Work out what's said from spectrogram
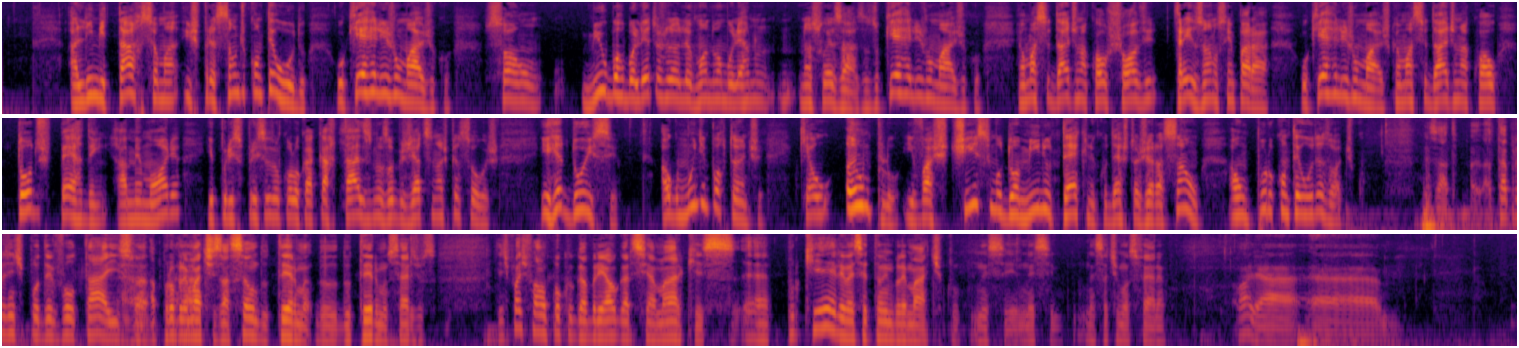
a limitar-se a uma expressão de conteúdo. O que é realismo mágico? São mil borboletas levando uma mulher no, nas suas asas. O que é realismo mágico? É uma cidade na qual chove três anos sem parar. O que é realismo mágico? É uma cidade na qual todos perdem a memória e por isso precisam colocar cartazes nos objetos e nas pessoas e reduz-se algo muito importante, que é o amplo e vastíssimo domínio técnico desta geração a um puro conteúdo exótico. Exato. Até para a gente poder voltar a isso, a, a problematização do termo, do, do termo, Sérgio. A gente pode falar um pouco do Gabriel Garcia Marques. É, por que ele vai ser tão emblemático nesse, nesse, nessa atmosfera? Olha, uh,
